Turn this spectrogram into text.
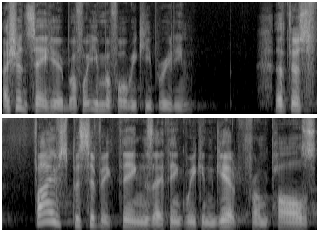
I should say here, before, even before we keep reading, that there's five specific things I think we can get from Paul's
